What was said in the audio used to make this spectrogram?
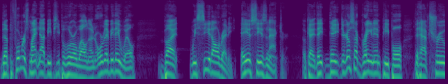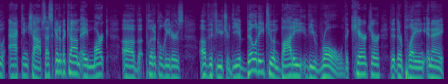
The performers might not be people who are well known, or maybe they will, but we see it already. AOC is an actor. Okay, they they they're gonna start bringing in people that have true acting chops. That's gonna become a mark of political leaders of the future. The ability to embody the role, the character that they're playing in a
